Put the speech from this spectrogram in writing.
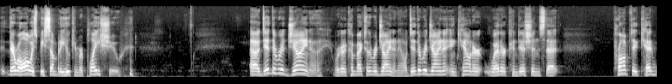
there will always be somebody who can replace you. uh, did the Regina, we're going to come back to the Regina now, did the Regina encounter weather conditions that prompted Ked-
